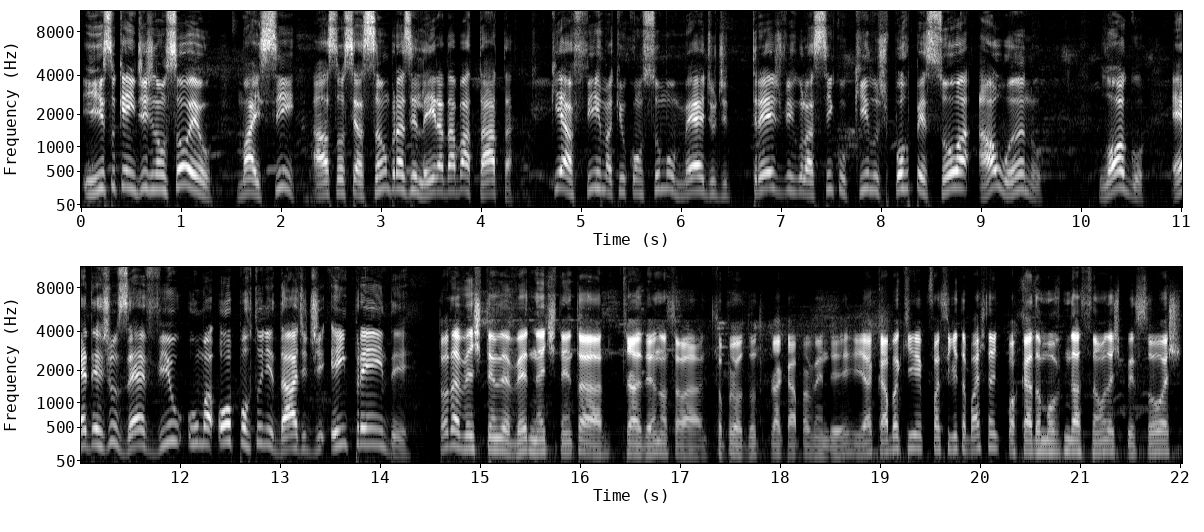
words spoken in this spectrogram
E isso quem diz não sou eu, mas sim a Associação Brasileira da Batata, que afirma que o consumo médio de 3,5 quilos por pessoa ao ano. Logo, Éder José viu uma oportunidade de empreender. Toda vez que tem um evento, né, a gente tenta trazer nosso, nosso produto para cá para vender e acaba que facilita bastante por causa da movimentação das pessoas,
